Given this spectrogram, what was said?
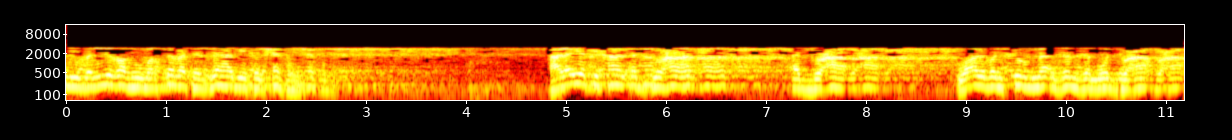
أن يبلغه مرتبة الذهب في الحفظ. على أية حال الدعاء الدعاء وأيضا شرب ماء زمزم والدعاء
